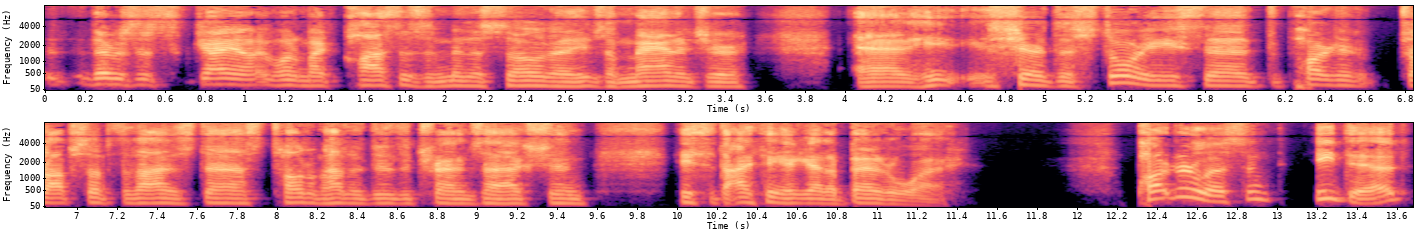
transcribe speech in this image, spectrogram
There was this guy in one of my classes in Minnesota. He was a manager, and he shared this story. He said the partner dropped something on his desk, told him how to do the transaction. He said, "I think I got a better way." Partner listened. He did,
